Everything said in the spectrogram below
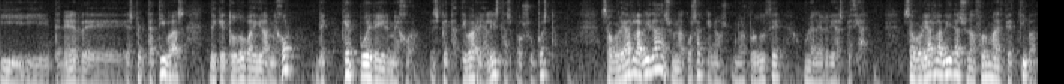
y, tener eh, expectativas de que todo va a ir a mejor, de qué puede ir mejor. Expectativas realistas, por supuesto. Saborear la vida es una cosa que nos, nos produce una alegría especial. Saborear la vida es una forma efectiva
